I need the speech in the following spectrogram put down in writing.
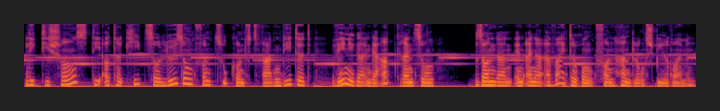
liegt die Chance, die Autarkie zur Lösung von Zukunftsfragen bietet, weniger in der Abgrenzung, sondern in einer Erweiterung von Handlungsspielräumen.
